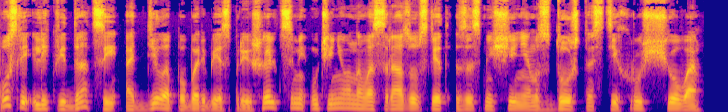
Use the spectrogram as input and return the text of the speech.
После ликвидации отдела по борьбе с пришельцами, учиненного сразу вслед за смещением с должности Хрущева,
